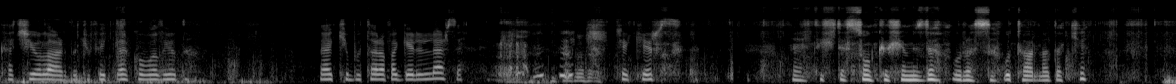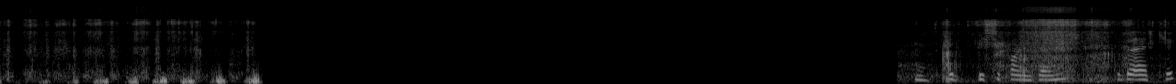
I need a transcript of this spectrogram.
Kaçıyorlardı. Köpekler kovalıyordu. Belki bu tarafa gelirlerse çekeriz. Evet işte son köşemizde burası bu tarladaki. Evet, bu dişi pancaymış. Bu da erkek.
